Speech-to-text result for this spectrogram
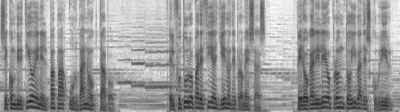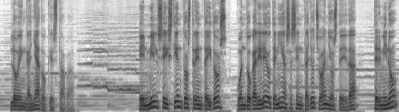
se convirtió en el Papa Urbano VIII. El futuro parecía lleno de promesas, pero Galileo pronto iba a descubrir lo engañado que estaba. En 1632, cuando Galileo tenía 68 años de edad, terminó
